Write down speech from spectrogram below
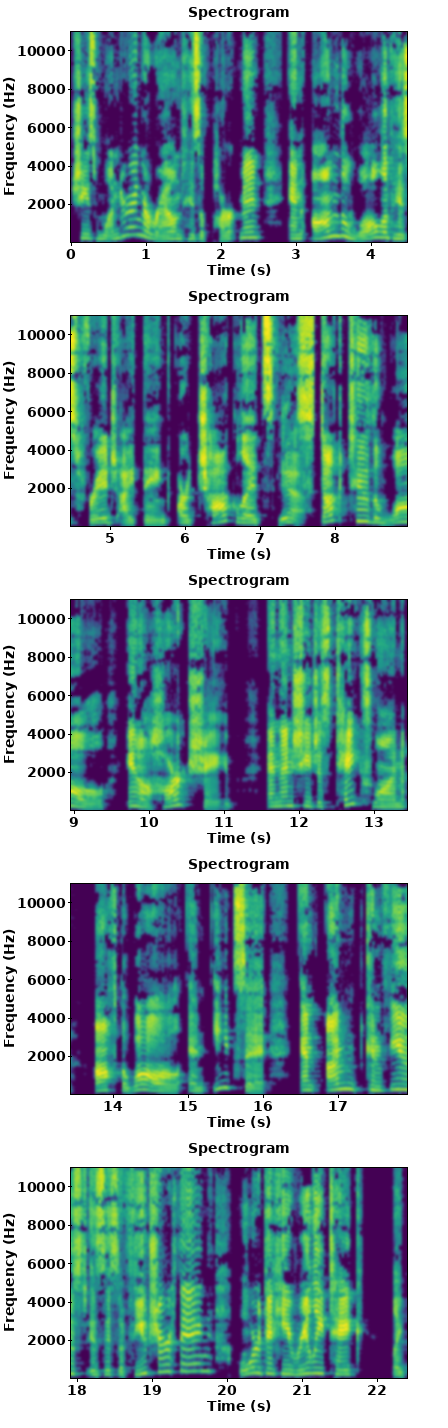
she's wandering around his apartment and on the wall of his fridge, I think, are chocolates yeah. stuck to the wall in a heart shape and then she just takes one off the wall and eats it. And I'm confused is this a future thing or did he really take like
